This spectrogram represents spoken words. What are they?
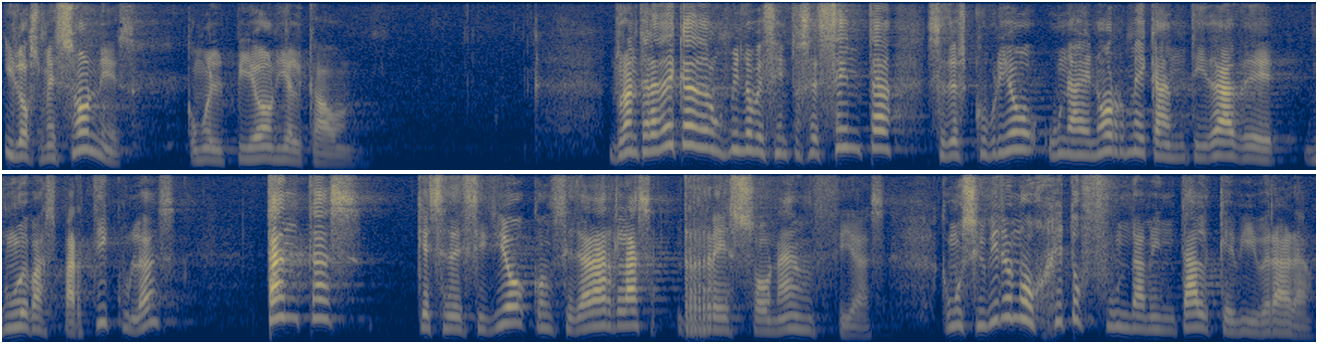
y los mesones, como el pión y el caón. Durante la década de los 1960 se descubrió una enorme cantidad de nuevas partículas, tantas que se decidió considerarlas resonancias, como si hubiera un objeto fundamental que vibrara.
